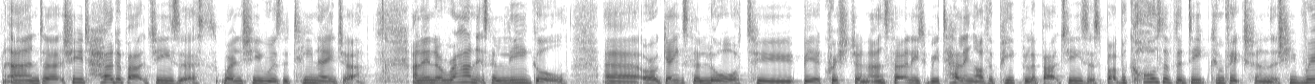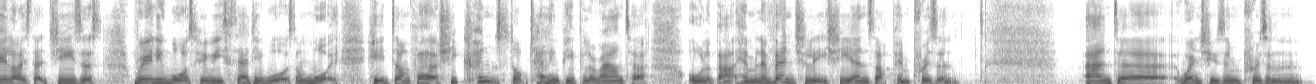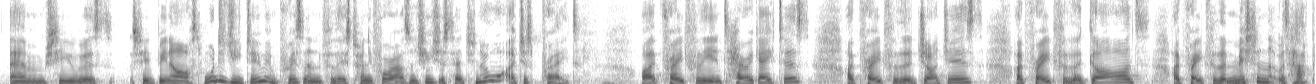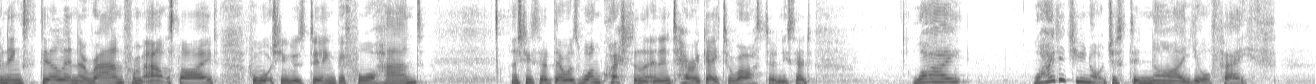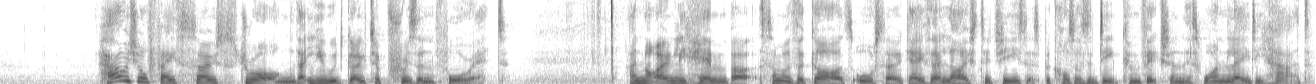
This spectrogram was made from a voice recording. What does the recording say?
and uh, she'd heard about Jesus when she was a teenager. And in Iran, it's illegal uh, or against the law to be a Christian and certainly to be telling other people about Jesus. But because of the deep conviction that she realized that Jesus really was who he said he was and what he'd done for her, she couldn't stop telling people around her all about him. And eventually, she ends up in prison. And uh, when she was in prison, um, she was she'd been asked, "What did you do in prison for those 24 hours?" And she just said, "You know what? I just prayed." I prayed for the interrogators. I prayed for the judges. I prayed for the guards. I prayed for the mission that was happening still in Iran from outside for what she was doing beforehand. And she said there was one question that an interrogator asked her, and he said, Why, why did you not just deny your faith? How is your faith so strong that you would go to prison for it? And not only him, but some of the guards also gave their lives to Jesus because of the deep conviction this one lady had.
